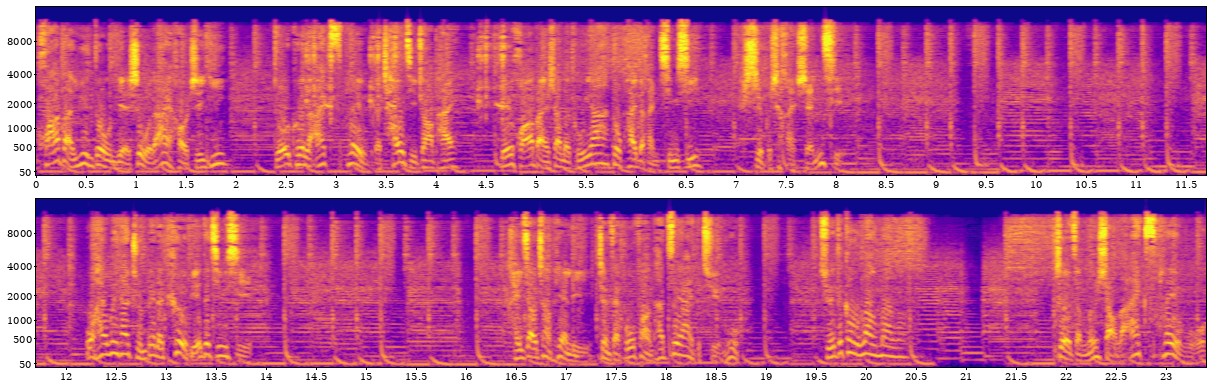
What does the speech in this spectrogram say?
滑板运动也是我的爱好之一，多亏了 Xplay 五的超级抓拍，连滑板上的涂鸦都拍得很清晰，是不是很神奇？我还为她准备了特别的惊喜。黑胶唱片里正在播放他最爱的曲目，觉得够浪漫了。这怎么能少了 Xplay 五？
